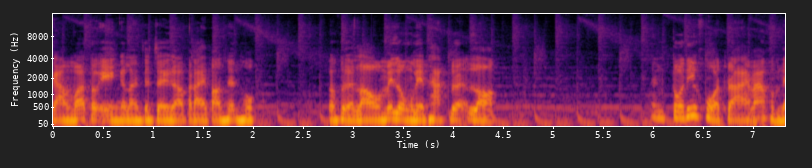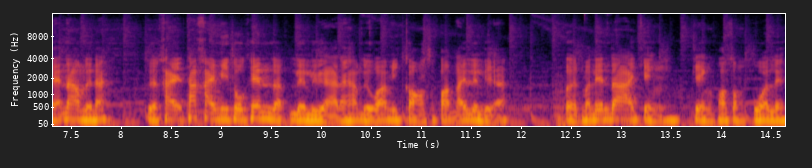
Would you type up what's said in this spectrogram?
กรรมว่าตัวเองกำลังจะเจอกับอะไรตอนเทิร์นหกเผื่อเราไม่ลงเรทักด้วยหลอกเป็นตัวที่โหดร้ายมากผมแนะนำเลยนะ เผื่อใครถ้าใครมีโทเค็นแบบเหลือๆนะครับ หรือว่ามีกล่องสปอตไลท์เหลือๆเปิดมาเล่นได้เก่งเก่งพอสมควรเลย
